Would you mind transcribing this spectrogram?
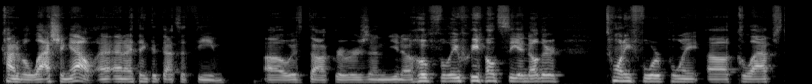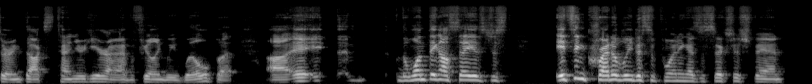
kind of a lashing out, and I think that that's a theme uh, with Doc Rivers, and you know, hopefully we don't see another 24 point uh, collapse during Doc's tenure here. I have a feeling we will, but uh, it, the one thing I'll say is just it's incredibly disappointing as a Sixers fan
